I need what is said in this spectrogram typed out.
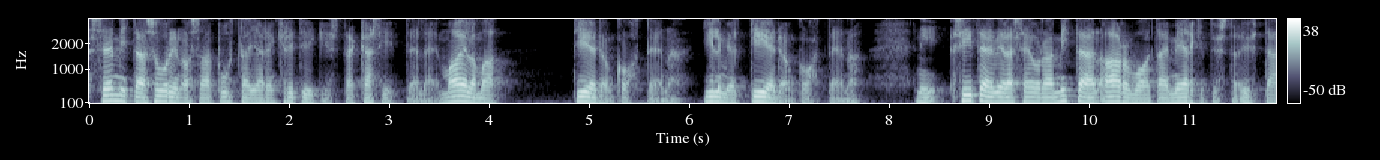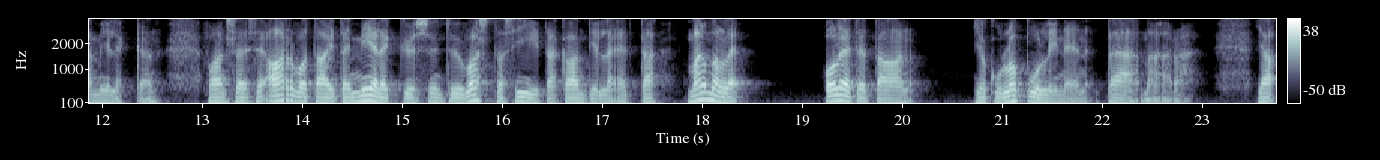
se, mitä suurin osa puhtaan järjen kritiikistä käsittelee, maailma tiedon kohteena, ilmiöt tiedon kohteena – niin siitä ei vielä seuraa mitään arvoa tai merkitystä yhtään millekään, vaan se, se arvo tai, tai mielekkyys syntyy vasta siitä kantille, että maailmalle oletetaan joku lopullinen päämäärä. Ja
